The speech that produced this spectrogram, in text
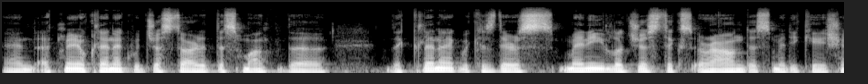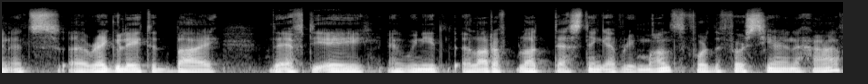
And at Mayo Clinic, we just started this month the the clinic because there's many logistics around this medication. It's uh, regulated by the FDA, and we need a lot of blood testing every month for the first year and a half.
